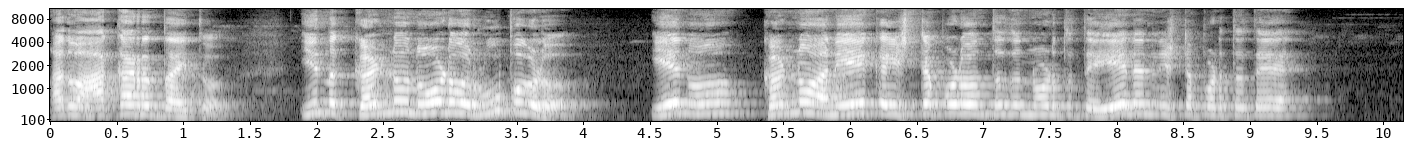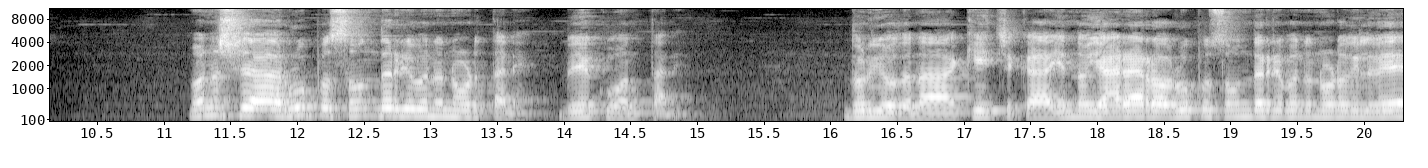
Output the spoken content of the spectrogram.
ಅದು ಆಕಾರದ್ದಾಯಿತು. ಇನ್ನು ಕಣ್ಣು ನೋಡುವ ರೂಪಗಳು ಏನು? ಕಣ್ಣು ಅನೇಕ ಇಷ್ಟಪಡುವಂಥದ್ದನ್ನು ನೋಡ್ತತೆ ಏನನ್ನು ಇಷ್ಟಪಡ್ತತೆ ಮನುಷ್ಯ ರೂಪ ಸೌಂದರ್ಯವನ್ನು ನೋಡ್ತಾನೆ ಬೇಕು ಅಂತಾನೆ. ದುರ್ಯೋಧನ, ಕೀಚಕ, ಇನ್ನು ಯಾರ್ಯಾರೋ ರೂಪ ಸೌಂದರ್ಯವನ್ನು ನೋಡೋದಿಲ್ವೇ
